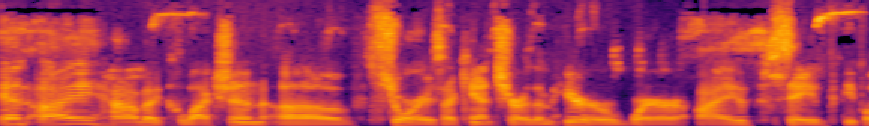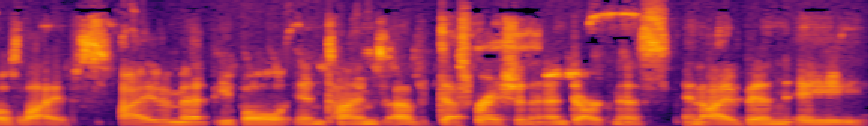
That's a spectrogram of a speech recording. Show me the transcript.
And I have a collection of stories, I can't share them here, where I've saved people's lives. I've met people in times of desperation and darkness, and I've been a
